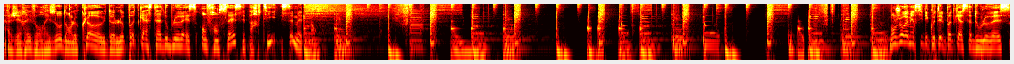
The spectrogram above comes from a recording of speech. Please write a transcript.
à gérer vos réseaux dans le cloud. Le podcast AWS en français, c'est parti, c'est maintenant. Bonjour et merci d'écouter le podcast AWS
